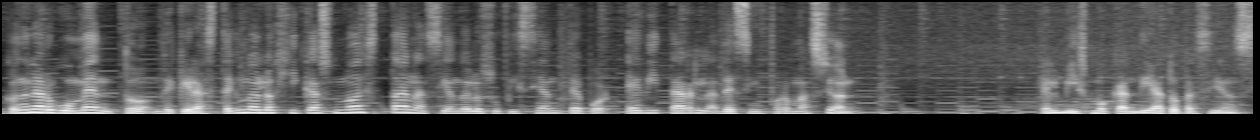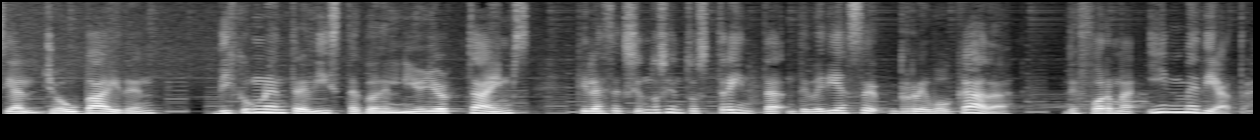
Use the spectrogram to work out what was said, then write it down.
con el argumento de que las tecnológicas no están haciendo lo suficiente por evitar la desinformación. El mismo candidato presidencial Joe Biden dijo en una entrevista con el New York Times que la sección 230 debería ser revocada de forma inmediata.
